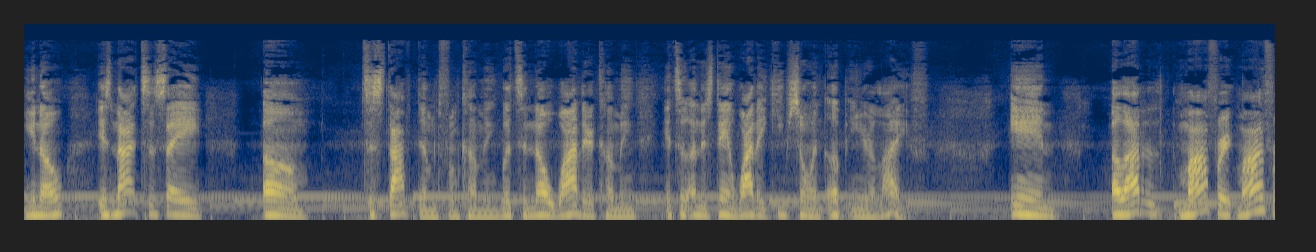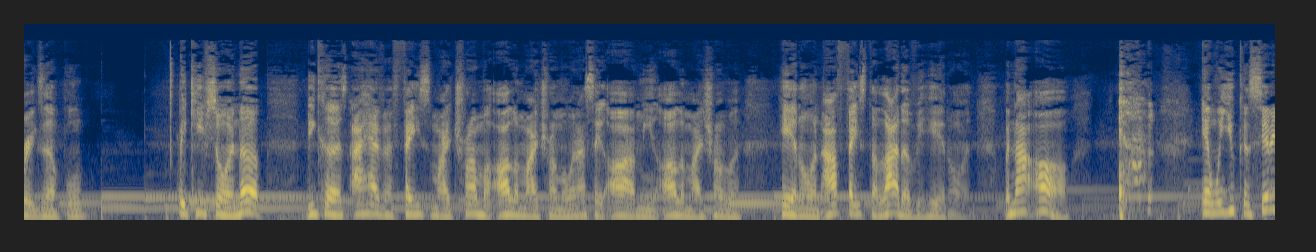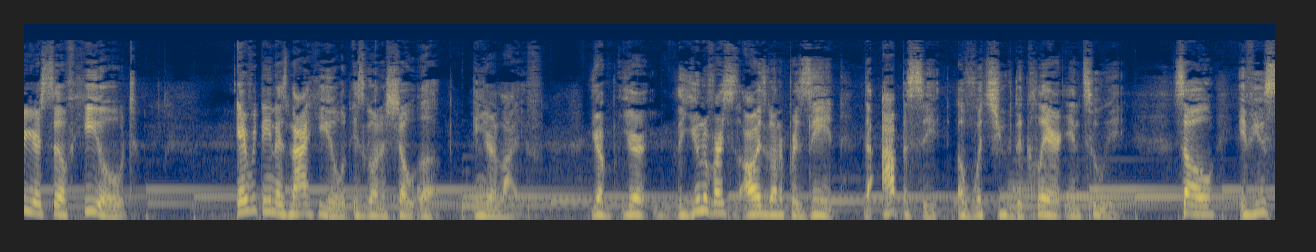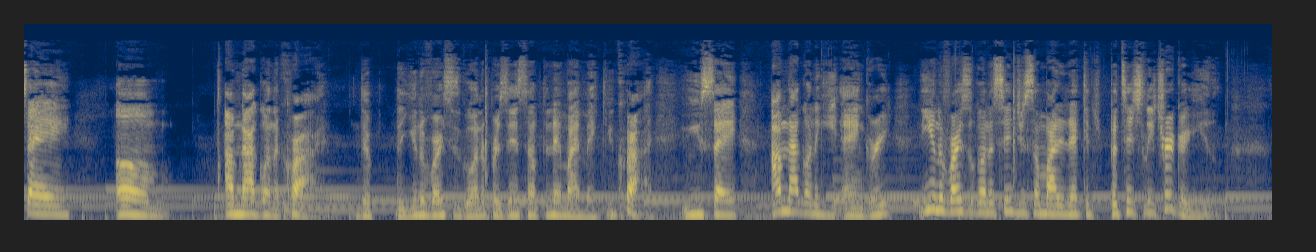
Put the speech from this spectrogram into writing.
You know, it's not to say, um, to stop them from coming, but to know why they're coming and to understand why they keep showing up in your life. And a lot of mine, for mine, for example, it keeps showing up because I haven't faced my trauma, all of my trauma. When I say all, I mean all of my trauma head on. I faced a lot of it head on, but not all. and when you consider yourself healed, everything that's not healed is going to show up in your life your your the universe is always going to present the opposite of what you declare into it. So if you say, um, I'm not going to cry, the, the universe is going to present something that might make you cry. You say, I'm not going to get angry, the universe is going to send you somebody that could potentially trigger you.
